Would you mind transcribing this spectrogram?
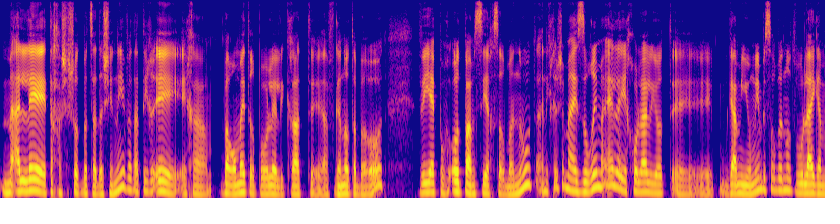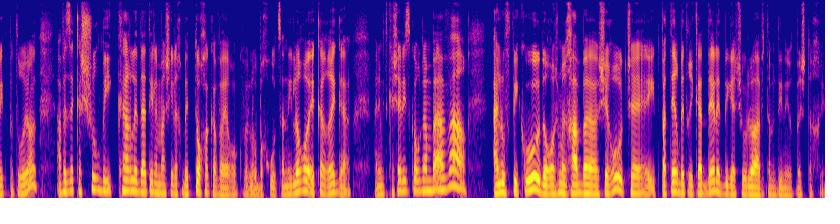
מעלה את החששות בצד השני, ואתה תראה איך הברומטר פה עולה לקראת אה, ההפגנות הבאות, ויהיה פה עוד פעם שיח סרבנות. אני חושב שמהאזורים האלה יכולה להיות אה, אה, גם איומים בסרבנות ואולי גם התפטרויות, אבל זה קשור בעיקר לדעתי למה שילך בתוך הקו הירוק ולא בחוץ. אני לא רואה כרגע, ואני מתקשה לזכור גם בעבר, אלוף פיקוד או ראש מרחב בשירות שהתפטר בטריקת דלת בגלל שהוא לא אהב את המדיניות בשטחים.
